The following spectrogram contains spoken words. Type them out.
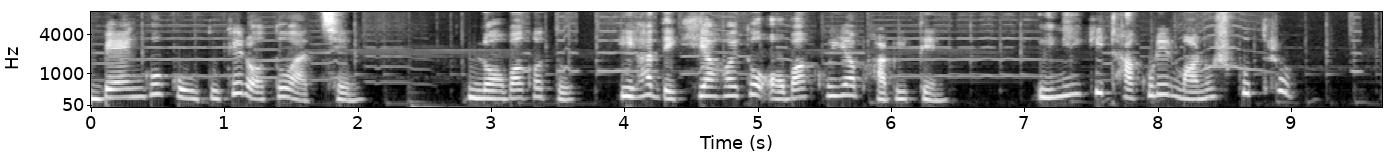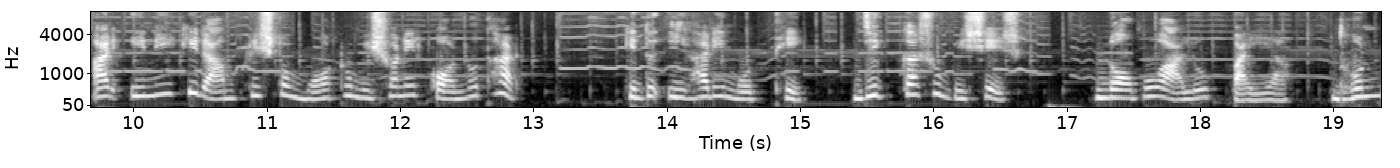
ব্যঙ্গ কৌতুকে রত আছেন। নবাগত ইহা দেখিয়া হয়তো অবাক হইয়া ভাবিতেন, ইনি কি ঠাকুরের মানসপুত্র? আর ইনি কি রামকৃষ্ণ মঠ ও মিশনের কর্ণধার? কিন্তু ইহারই মধ্যে জিজ্ঞাসু বিশেষ নব আলোক পাইয়া ধন্য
